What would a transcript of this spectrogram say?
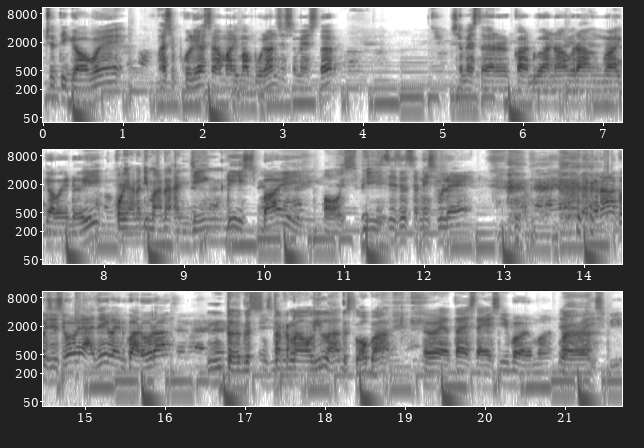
cuti gawe masuk kuliah selama lima bulan semester semester kedua na orang mulai gawe deui kuliahnya di mana anjing? Di Isbai. Oh isbi Institut Seni Sule. Terkenal aku si Sule aja lain ku orang ente geus terkenal lila geus loba. Tuh eta STSI baru mah Nah. Isbi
